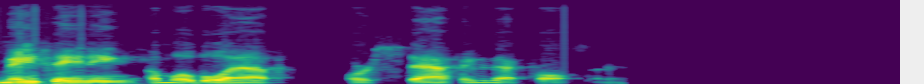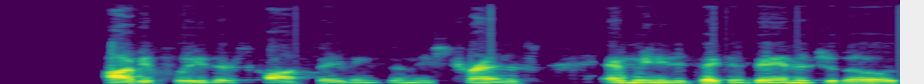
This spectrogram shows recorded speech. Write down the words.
Maintaining a mobile app or staffing that call center. Obviously, there's cost savings in these trends, and we need to take advantage of those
